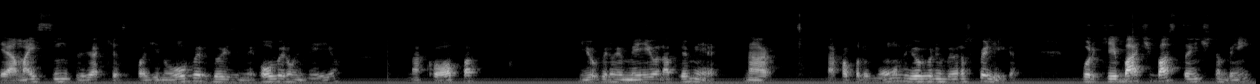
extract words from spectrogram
é a mais simples, é aqui, você pode ir no over 2,5, over 1,5 na Copa e over 1,5 na Premier, na, na Copa do Mundo e over 1,5 na Superliga. Porque bate bastante também.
